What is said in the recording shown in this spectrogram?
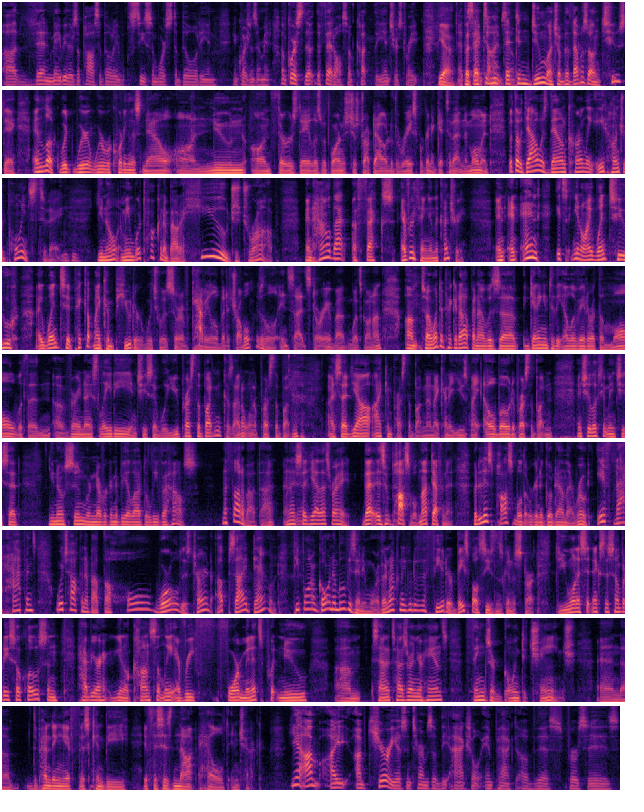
uh, then maybe there's a possibility we'll see some more stability and, in questions are made. Of course, the, the Fed also cut the interest rate. Yeah, but that didn't time, that didn't do much. But that was on Tuesday. And look, we're, we're we're recording this now on noon on Thursday. Elizabeth Warren has just dropped out of the race. We're going to get to that in a moment. But the Dow is down currently 800 points today. Mm-hmm. You know, I mean, we're talking about a huge drop, and how that affects everything in the country and and and it's you know I went to I went to pick up my computer, which was sort of having a little bit of trouble. There's a little inside story about what's going on. Um, so I went to pick it up, and I was uh, getting into the elevator at the mall with a, a very nice lady, and she said, "Will you press the button? Because I don't want to press the button." I said, "Yeah, I can press the button," and I kind of used my elbow to press the button. And she looked at me and she said, "You know, soon we're never going to be allowed to leave the house." And I thought about that, and I yeah. said, "Yeah, that's right. That is possible, not definite, but it is possible that we're going to go down that road. If that happens, we're talking about the whole world is turned upside down. People aren't going to movies anymore. They're not going to go to the theater. Baseball season is going to start. Do you want to sit next to somebody so close and have your, you know, constantly every four minutes put new um, sanitizer on your hands? Things are going to change, and uh, depending if this can be, if this is not held in check." Yeah, I'm I, I'm curious in terms of the actual impact of this versus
